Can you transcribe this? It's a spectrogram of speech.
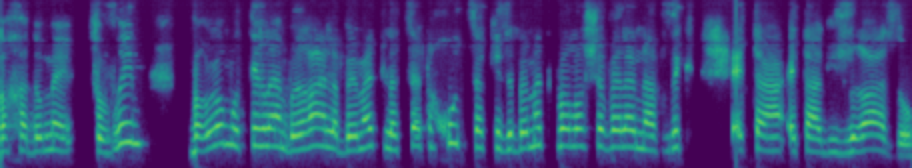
וכדומה צוברים, כבר לא מותיר להם ברירה אלא באמת לצאת החוצה, כי זה באמת כבר לא שווה להם להחזיק את, ה, את הגזרה הזו.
